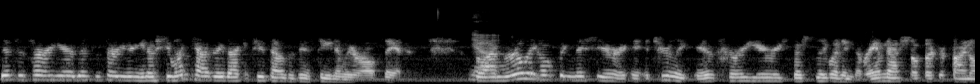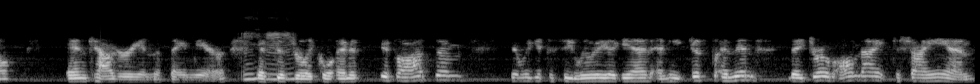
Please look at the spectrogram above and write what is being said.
this is her year, this is her year. You know, she won Calgary back in 2015, and we were all saying it. So. I'm really hoping this year it, it truly is her year, especially winning the Ram National Circuit Finals and Calgary in the same year. It's Mhm. just really cool, and it's it's awesome that we get to see Louis again. And he just and then they drove all night to Cheyenne,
